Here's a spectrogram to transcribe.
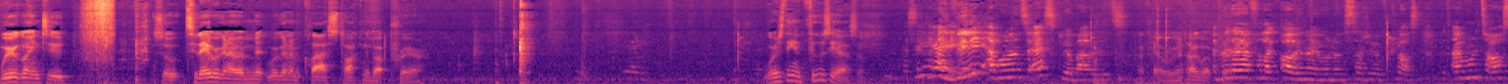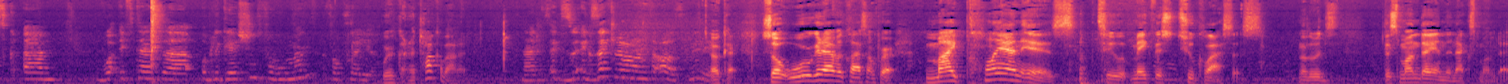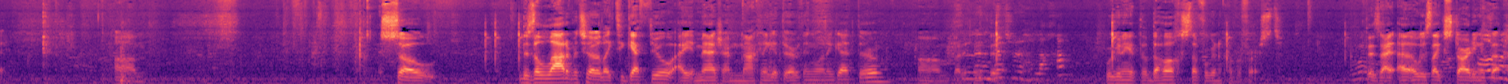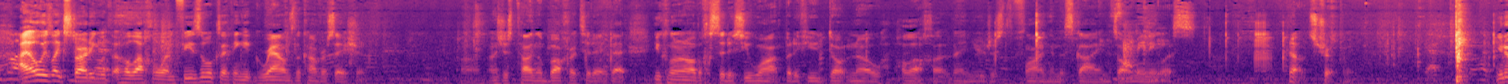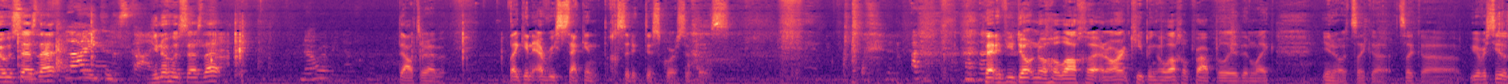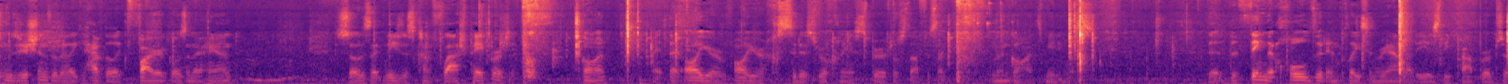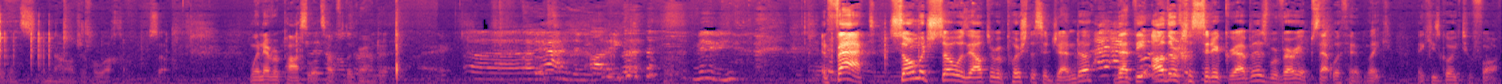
we're going to. So today we're gonna have a we're gonna have a class talking about prayer. Where's the enthusiasm? I said, yeah, really? I wanted to ask you about it. Okay, we're gonna talk about But then I felt like, oh, you know, I want to start your class. But I wanted to ask, um, what if there's a obligation for women for prayer? We're gonna talk about it. That's ex- exactly what I wanted to ask, really. Okay, so we're gonna have a class on prayer. My plan is to make this two classes. In other words, this Monday and the next Monday. Um, so there's a lot of material I'd like to get through. I imagine I'm not gonna get through everything I want to get through, um, but I we're think going that to we're gonna get the, the halakha stuff we're gonna cover first. Because I, I always like starting with Oh the. I always like starting with the halacha when feasible because I think it grounds the conversation. Um, I was just telling a bacher today that you can learn all the chassidus you want, but if you don't know halacha, then you're just flying in the sky and it's all meaningless. No, it's true. Yeah. you know who says that? Flying in the sky. You know who says that? No? The Alter Rebbe. Like in every second Chassidic discourse of his. that if you don't know halacha and aren't keeping halacha properly, then like, you know, it's like a, it's like a. You ever see those magicians where they like have the like fire goes in their hand? Mm-hmm. So it's like these just kind of flash papers, like, gone. Right? That all your all your chassidus, ruchnius, spiritual stuff is like and then gone. It's meaningless. The the thing that holds it in place in reality is the proper observance and knowledge of halacha. So, whenever possible, it's helpful to ground it. Uh, yeah. Maybe. In fact, so much so was Alter Rebbe pushed this agenda I- I that the other Hasidic Rebbes were very upset with him. Like, like he's going too far.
